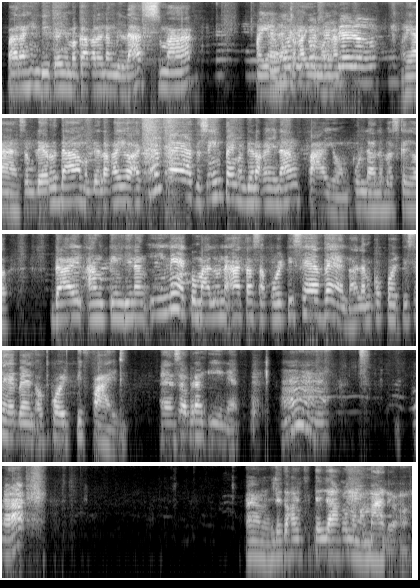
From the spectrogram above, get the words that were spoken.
para hindi kayo magkakaroon ng melasma. Ayan, at saka yung mga... Ayan, sombrero daw, magdala kayo. At syempre, at the same time, magdala kayo ng payong kung lalabas kayo. Dahil ang tindi ng init, pumalo na ata sa 47. Alam ko 47 o 45. Ayan, sobrang init. Mm. Ah. Um, dito kami sa tindahan ko mga mare. Oh.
